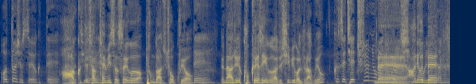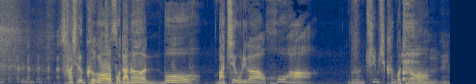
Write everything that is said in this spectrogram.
어떠셨어요 그때? 아, 그 그때 뒤에. 참 재밌었어요. 그 평도 아주 좋고요. 네. 근데 나중에 국회에서 이거 가지고 시비 걸더라고요. 글쎄 제 출연료 네. 가지고 아니, 근데 사실은 그거보다는 뭐 마치 우리가 호화 무슨 취임식 한 것처럼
